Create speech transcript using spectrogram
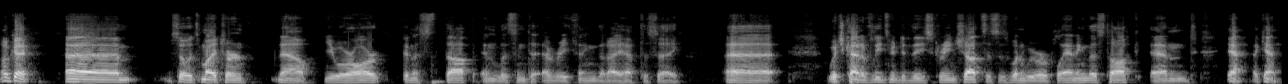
Okay. Um, so it's my turn now. You are going to stop and listen to everything that I have to say, uh, which kind of leads me to these screenshots. This is when we were planning this talk. And yeah, again,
